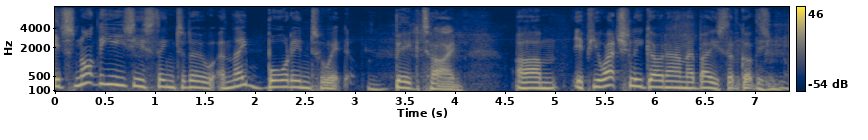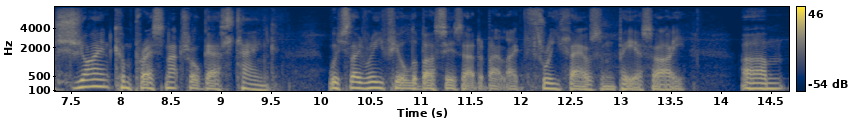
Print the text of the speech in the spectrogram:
it's not the easiest thing to do. And they bought into it big time. Um, if you actually go down their base, they've got this giant compressed natural gas tank, which they refuel the buses at about like 3,000 psi. Um,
